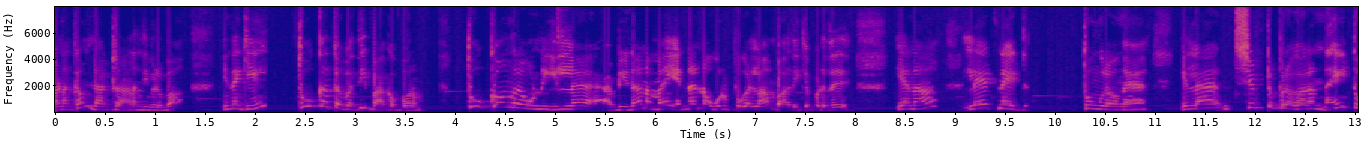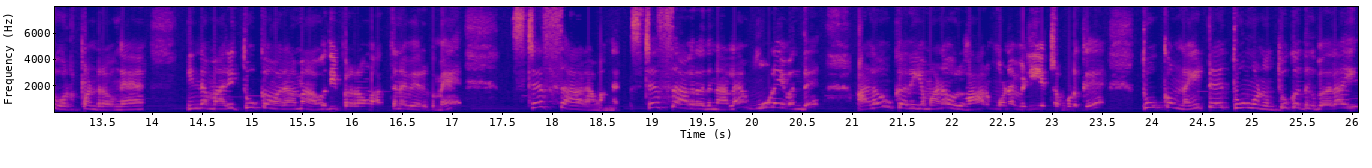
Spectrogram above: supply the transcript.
வணக்கம் டாக்டர் ஆனந்தி பிரபா. இன்னைக்கு தூக்கத்தை பத்தி பார்க்க போறோம். தூக்கங்கிற ஒண்ணு இல்ல அப்படின்னா நம்ம என்னென்ன உறுப்புகள்லாம் பாதிக்கப்படுது? ஏன்னா லேட் நைட் தூங்குறவங்க இல்ல ஷிஃப்ட் பிரகாரம் நைட் ஒர்க் பண்றவங்க இந்த மாதிரி தூக்கம் வராம அவதிப்படுறவங்க அத்தனை பேருக்குமே ஸ்ட்ரெஸ் ஆகிறாங்க ஸ்ட்ரெஸ் ஆகுறதுனால மூளை வந்து அளவுக்கு அதிகமான ஒரு ஹார்மோனை வெளியேற்றம் கொடுக்கு. தூக்கம் நைட்டு தூங்கணும். தூக்கத்துக்கு பதிலாக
